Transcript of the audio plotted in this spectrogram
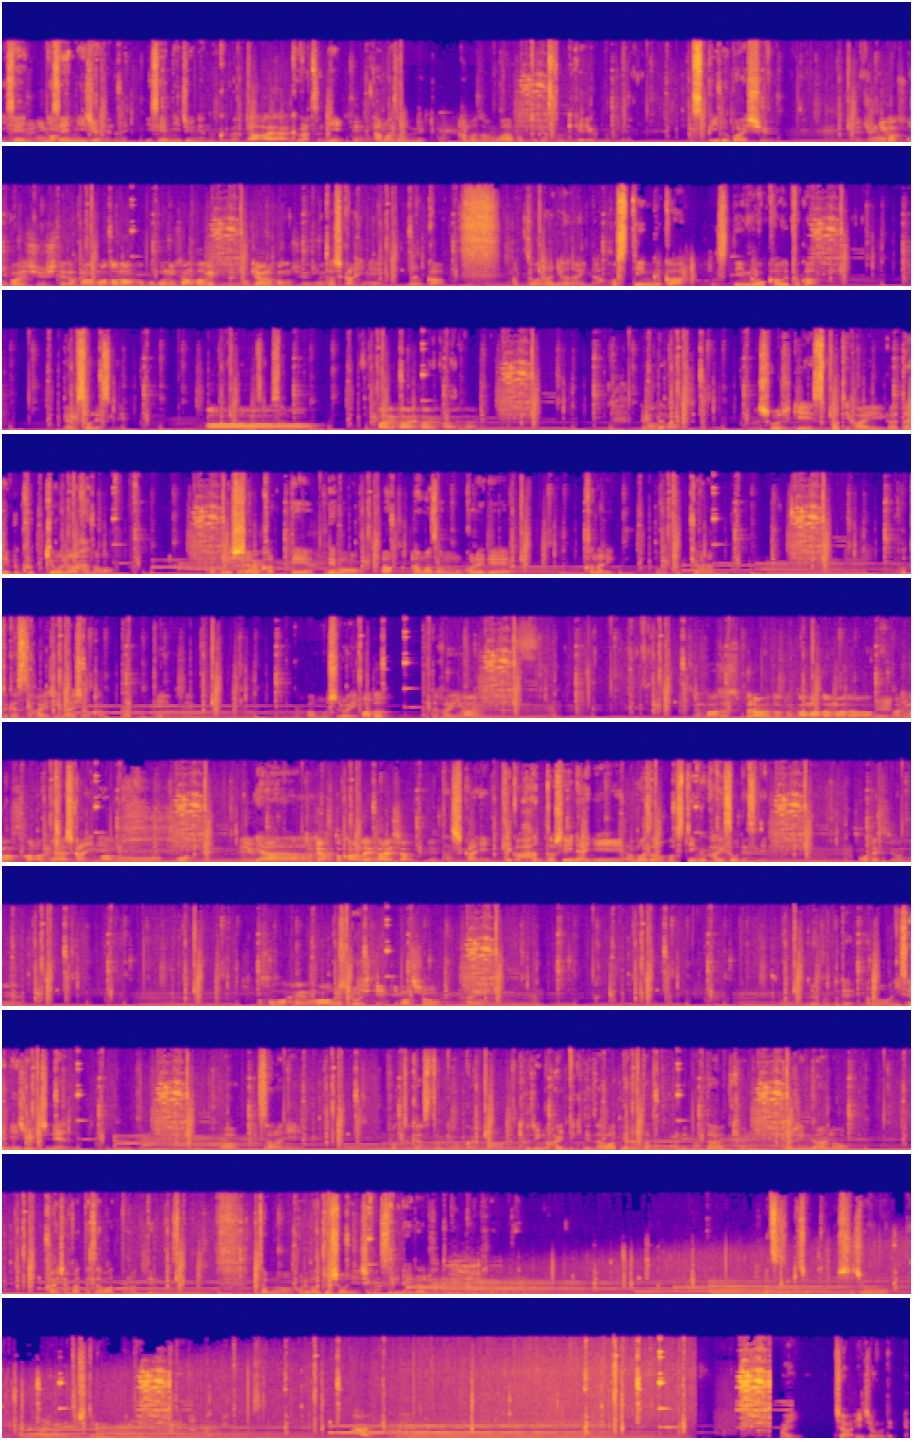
2000 2020年のね、2020年の9月あ、はいはい。9月に2020 Amazon, Amazon はポッドキャストを聞けるようになって、スピード買収。で12月に買収して、だからまたなんかここ2、3ヶ月で動きあるかもしれない、確かにね。。なんか、あとは何がないんだ？ホスティングか。ホスティングを買うとか、やりそうですね。ああ。Amazon さんははいはいはいはいはい。でも正直、Spotify がだいぶ屈強な、あの、パブリッシャーを買って、でも、あ、Amazon もこれで、かなり屈強な、ポッドキャスト配信会社を買ったっていうので、なんか面白い戦いを、はい。バズスプラウドとかまだまうんだありますからね。確かにねあの、大手っていうか、ーポッドキャスト関連会社って。確かに。てか、半年以内に Amazon ホスティング買いそうですね。そうですよね。ちょっとその辺は大きくしていきましょう。はいうんそうということで、あの、2021年は、さらに、ポッドキャスト業界、まあ、巨人が入ってきてざわってなったところで、また巨巨人があの、会社買ってざわってなってるんですけど、多分これは序章にしか過ぎないだろうという感じなので、引き続きちょっと市場を我々としては見ていきたいなというところですね。はい。はい。はい。じゃあ以上で。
